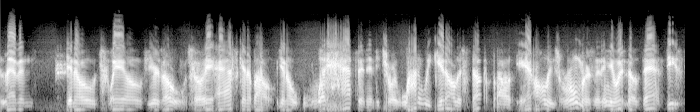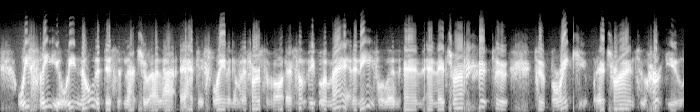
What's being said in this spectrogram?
11, you know, 12 years old. So they're asking about, you know, what happened in Detroit? Why do we get all this stuff about all these rumors and innuendos? That these, we see you. We know that this is not true. I, I had to explain to them that, first of all, that some people are mad and evil and, and, and they're trying to, to break you. They're trying to hurt you.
